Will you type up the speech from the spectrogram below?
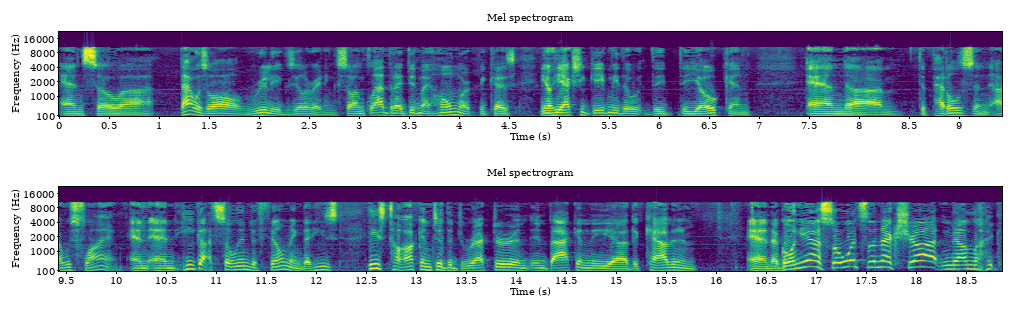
and so uh, that was all really exhilarating. So I'm glad that I did my homework because, you know, he actually gave me the, the, the yoke and, and um, the pedals, and I was flying. And, and he got so into filming that he's, he's talking to the director and, and back in the, uh, the cabin and, and uh, going, yeah, so what's the next shot? And I'm like,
